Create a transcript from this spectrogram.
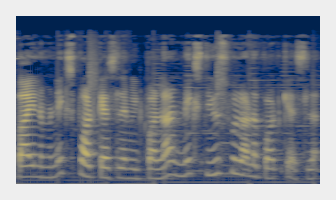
bye நம்ம நெக்ஸ்ட் பாட்காஸ்ட்டில் மீட் பண்ணலாம். நெக்ஸ்ட் யூஸ்ஃபுல்லான பாட்காஸ்ட்டில்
